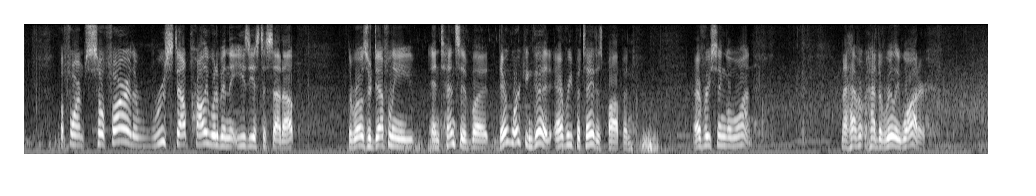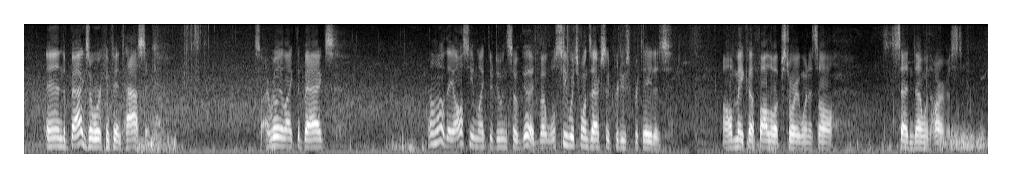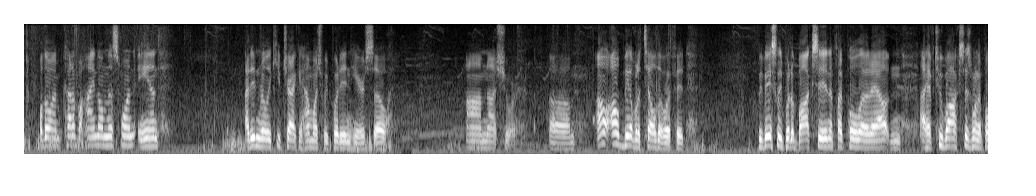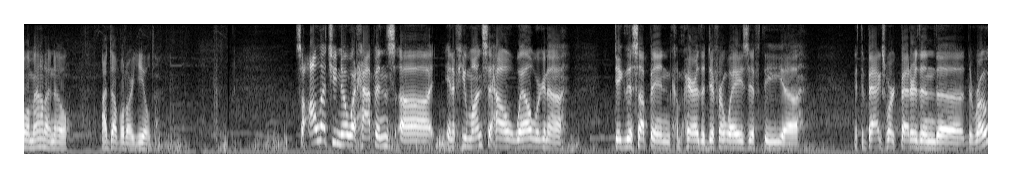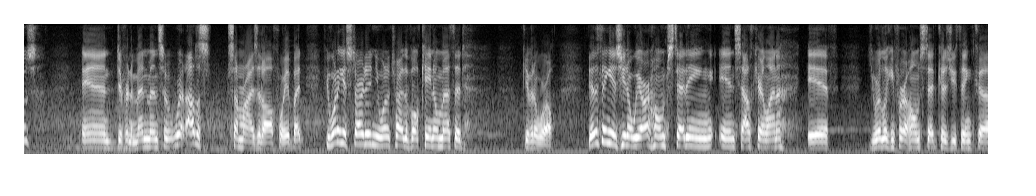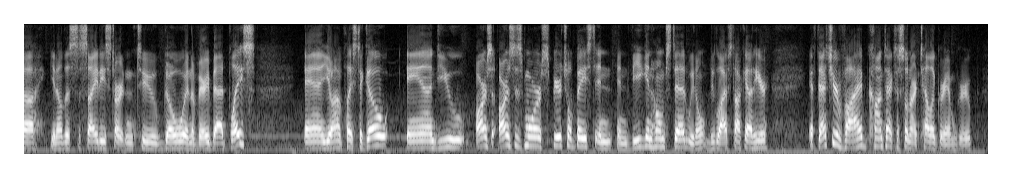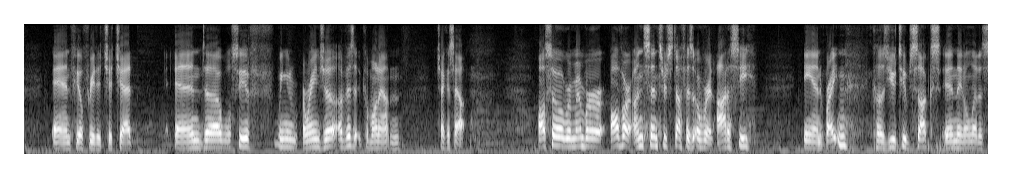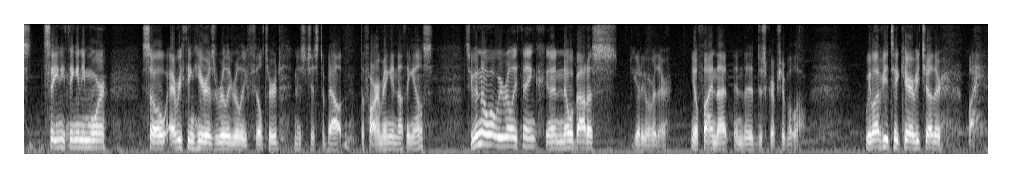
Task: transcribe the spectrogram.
performs. So far, the Ruth Stout probably would have been the easiest to set up. The rows are definitely intensive, but they're working good. Every potato's popping. Every single one. And I haven't had to really water. And the bags are working fantastic. So I really like the bags. I don't know, they all seem like they're doing so good, but we'll see which ones actually produce potatoes. I'll make a follow-up story when it's all said and done with harvest. Although I'm kind of behind on this one and I didn't really keep track of how much we put in here, so I'm not sure. Um, I'll, I'll be able to tell though if it, we basically put a box in, if I pull that out and I have two boxes, when I pull them out, I know I doubled our yield. So I'll let you know what happens uh, in a few months, how well we're gonna dig this up and compare the different ways if the uh, if the bags work better than the, the rows and different amendments. So I'll just summarize it all for you. But if you want to get started and you want to try the volcano method, give it a whirl. The other thing is, you know, we are homesteading in South Carolina. If you are looking for a homestead because you think, uh, you know, this society is starting to go in a very bad place and you don't have a place to go and you, ours, ours is more spiritual based in, in vegan homestead. We don't do livestock out here. If that's your vibe, contact us on our Telegram group and feel free to chit chat and uh, we'll see if we can arrange a, a visit. Come on out and check us out. Also, remember all of our uncensored stuff is over at Odysee and Brighteon because YouTube sucks and they don't let us say anything anymore. So everything here is really, really filtered and it's just about the farming and nothing else. So you know what we really think and know about us, you got to go over there. You'll find that in the description below. We love you. Take care of each other. Bye.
